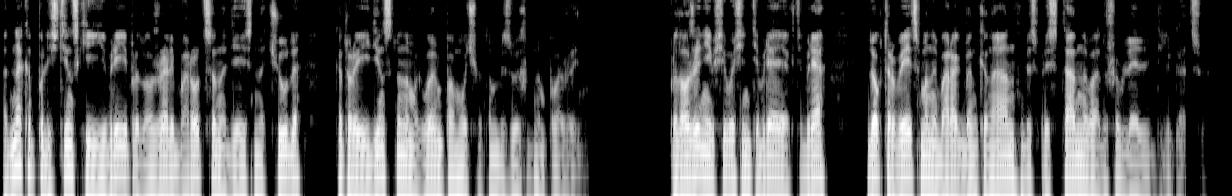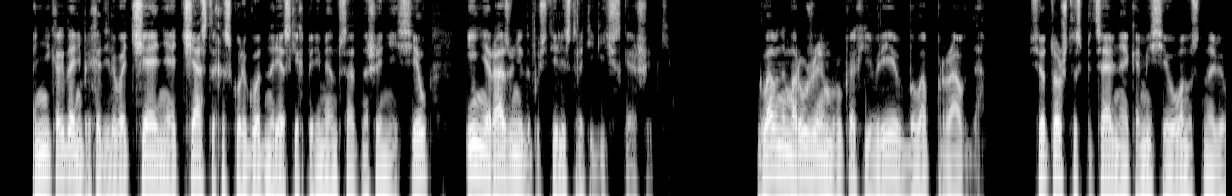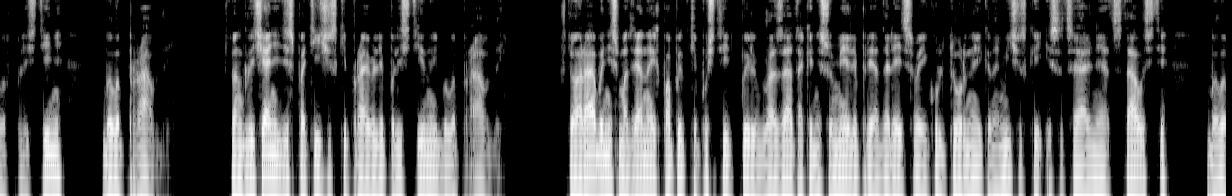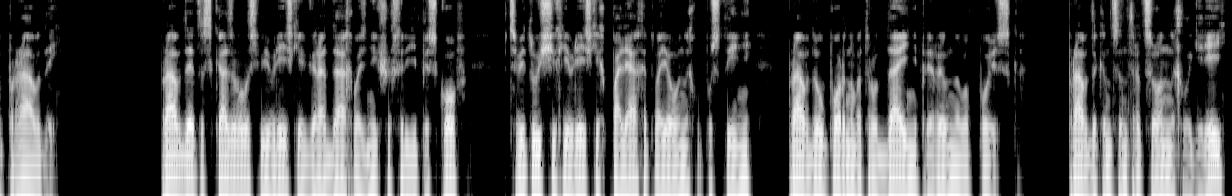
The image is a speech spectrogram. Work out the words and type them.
Однако палестинские евреи продолжали бороться, надеясь на чудо, которое единственно могло им помочь в этом безвыходном положении. В продолжении всего сентября и октября доктор Вейцман и Барак Бен-Канаан беспрестанно воодушевляли делегацию. Они никогда не приходили в отчаяние от частых и сколь угодно резких перемен в соотношении сил и ни разу не допустили стратегической ошибки. Главным оружием в руках евреев была правда. Все то, что специальная комиссия ООН установила в Палестине, было правдой. Что англичане деспотически правили Палестиной, было правдой. Что арабы, несмотря на их попытки пустить пыль в глаза, так и не сумели преодолеть свои культурные, экономической и социальной отсталости, было правдой. Правда это сказывалось в еврейских городах, возникших среди песков, в цветущих еврейских полях, отвоеванных у пустыни, правда упорного труда и непрерывного поиска, правда концентрационных лагерей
